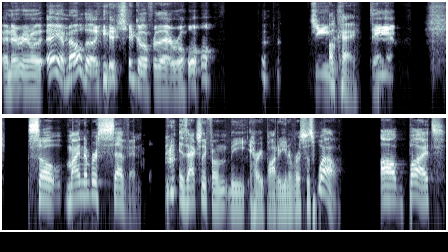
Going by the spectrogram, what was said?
and everyone was like, "Hey, Imelda, you should go for that role." Okay. damn. So my number seven is actually from the Harry Potter universe as well. Uh, but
